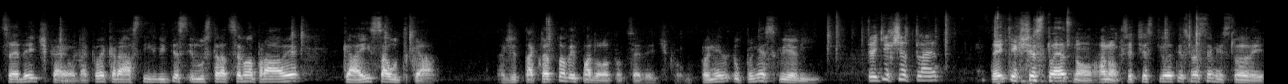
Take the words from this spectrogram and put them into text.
CDčka, jo, takhle krásný, víte, s ilustracemi právě Kai Sautka. Takže takhle to vypadalo, to CDčko. Úplně, úplně skvělý. To je těch šest let. To je těch šest let, no. Ano, před šesti lety jsme si mysleli,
